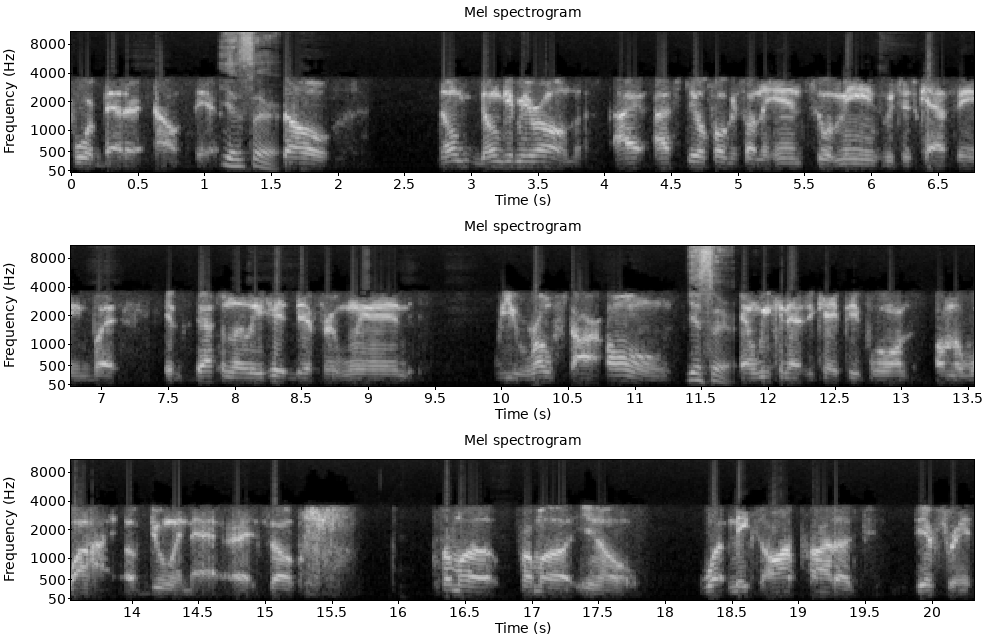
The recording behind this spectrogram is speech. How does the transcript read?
for better out there. Yes, sir. So don't don't get me wrong. I, I still focus on the end to a means, which is caffeine, but it's definitely hit different when we roast our own. Yes, sir. And we can educate people on on the why of doing that. Right. So from a from a you know what makes our product different.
